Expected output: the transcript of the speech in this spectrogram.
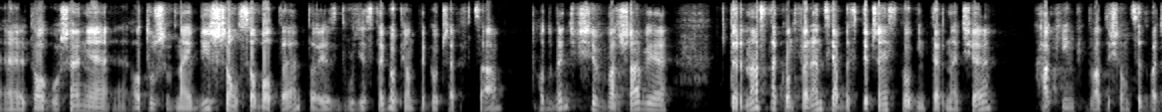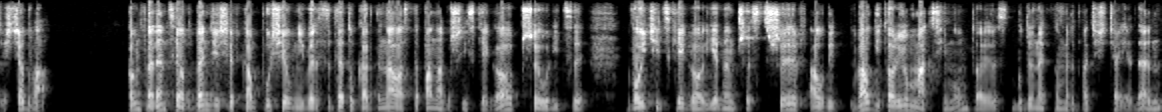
E, to ogłoszenie. Otóż w najbliższą sobotę, to jest 25 czerwca, odbędzie się w Warszawie 14. konferencja Bezpieczeństwo w internecie Hacking 2022. Konferencja odbędzie się w kampusie Uniwersytetu Kardynała Stefana Wyszyńskiego przy ulicy Wojcickiego 1 przez 3 w, audytorium Maximum, to jest budynek numer 21.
